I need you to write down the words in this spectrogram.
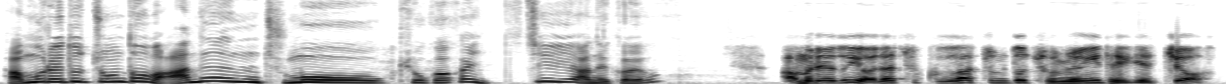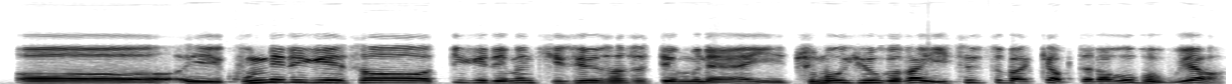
아무래도 좀 더 많은 주목 효과가 있지 않을까요? 아무래도 여자 축구가 좀 더 조명이 되겠죠. 어, 이 국내 리그에서 뛰게 되면 지수현 선수 때문에 이 주목 효과가 있을 수밖에 없다라고 보고요.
